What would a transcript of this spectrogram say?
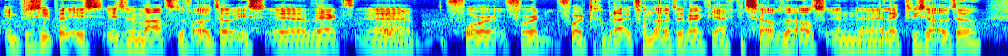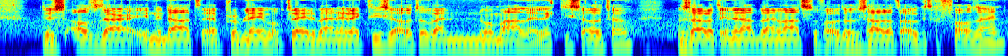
in, principe is, is een waterstofauto is, werkt voor, voor, voor het gebruik van de auto werkt eigenlijk hetzelfde als een elektrische auto. Dus als daar inderdaad problemen optreden bij een elektrische auto, bij een normale elektrische auto, dan zou dat inderdaad bij een waterstofauto zou dat ook het geval zijn.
